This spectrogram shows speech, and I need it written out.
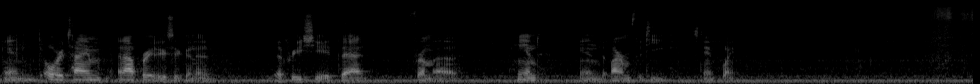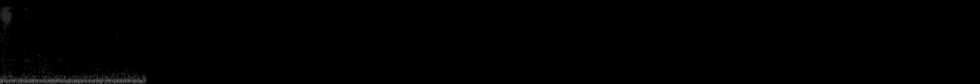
and over time, operators are going to appreciate that from a hand and arm fatigue standpoint.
